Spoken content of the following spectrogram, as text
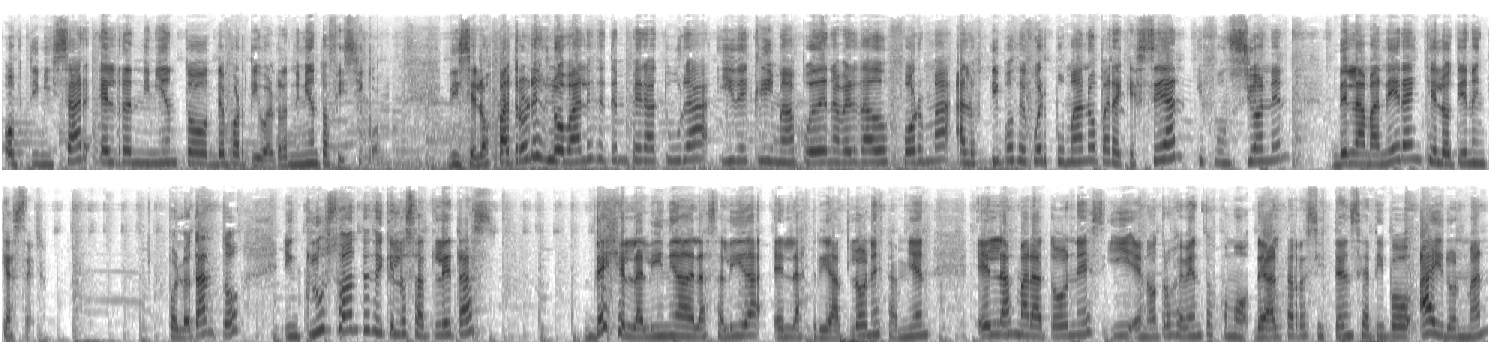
optimizar el rendimiento deportivo, el rendimiento físico. Dice, los patrones globales de temperatura y de clima pueden haber dado forma a los tipos de cuerpo humano para que sean y funcionen de la manera en que lo tienen que hacer. Por lo tanto, incluso antes de que los atletas dejen la línea de la salida en las triatlones, también en las maratones y en otros eventos como de alta resistencia tipo Ironman,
